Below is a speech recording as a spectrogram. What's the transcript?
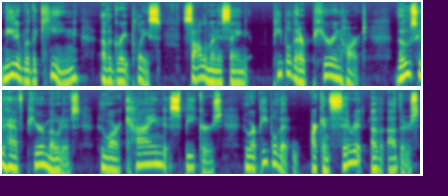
Neither will the king of a great place. Solomon is saying, people that are pure in heart, those who have pure motives, who are kind speakers, who are people that are considerate of others,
